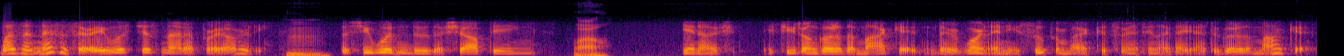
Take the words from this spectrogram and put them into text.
wasn't necessary. It was just not a priority. Hmm. So she wouldn't do the shopping. Wow. You know, if if you don't go to the market, there weren't any supermarkets or anything like that. You had to go to the market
